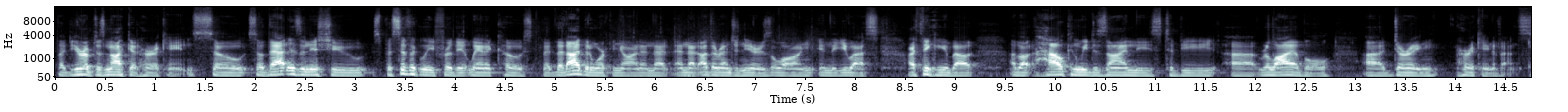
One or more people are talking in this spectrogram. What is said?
but Europe does not get hurricanes. So, so that is an issue specifically for the Atlantic coast that, that I've been working on and that, and that other engineers along in the US are thinking about, about how can we design these to be uh, reliable uh, during hurricane events.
